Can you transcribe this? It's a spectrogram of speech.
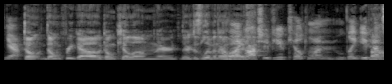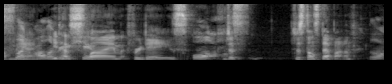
Yeah. Don't don't freak out. Don't kill them. They're they're just living their lives. Oh life. my gosh, if you killed one, like you'd have Oh, slug man. all over You'd your have shoe. slime for days. Oh, Just just don't step on them.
